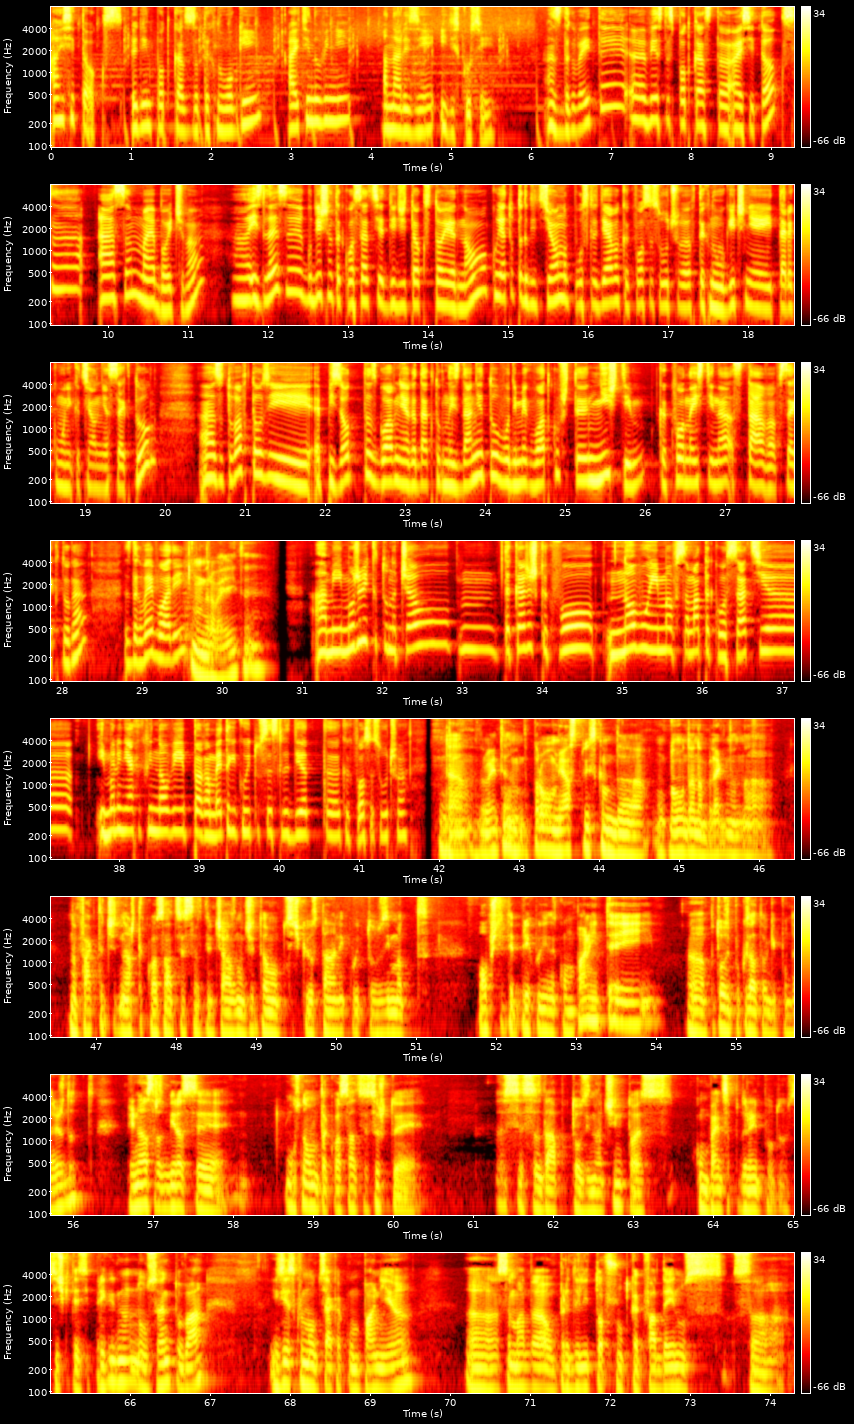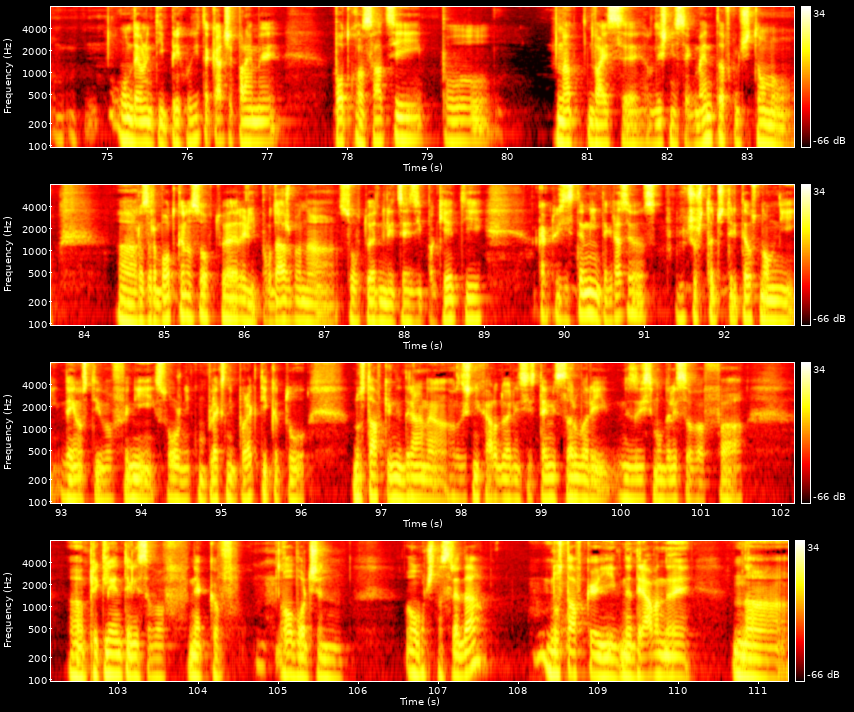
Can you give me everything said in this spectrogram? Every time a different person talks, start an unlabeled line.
IC Talks – един подкаст за технологии, IT новини, анализи и дискусии. Здравейте, вие сте с подкаста IC Talks, аз съм Майя Бойчева. Излезе годишната класация Digitalk 101, която традиционно проследява какво се случва в технологичния и телекомуникационния сектор. Затова в този епизод с главния редактор на изданието Владимир Владков ще нищим какво наистина става в сектора – Здравей, Влади!
Здравейте!
Ами, може би като начало м- да кажеш какво ново има в самата класация. Има ли някакви нови параметри, които се следят? Какво се случва?
Да, здравейте. На първо място искам да отново да наблегна на, на факта, че нашата класация се различава значително от всички останали, които взимат общите приходи на компаниите и а, по този показател ги подреждат. При нас, разбира се, Основната класация също е се създава по този начин, т.е. компаниите са поделени по всичките си приходи, но освен това изискваме от всяка компания а, сама да определи точно от каква дейност са отделните и приходи, така че правиме подкласации по над 20 различни сегмента, включително разработка на софтуер или продажба на софтуерни лицензии пакети, както и системна интеграция, включваща четирите основни дейности в едни сложни комплексни проекти, като доставки и внедряване на различни хардуерни системи, сървъри, независимо дали са в, а, а, при клиента или са в някакъв облачен, облачна среда, доставка и внедряване на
